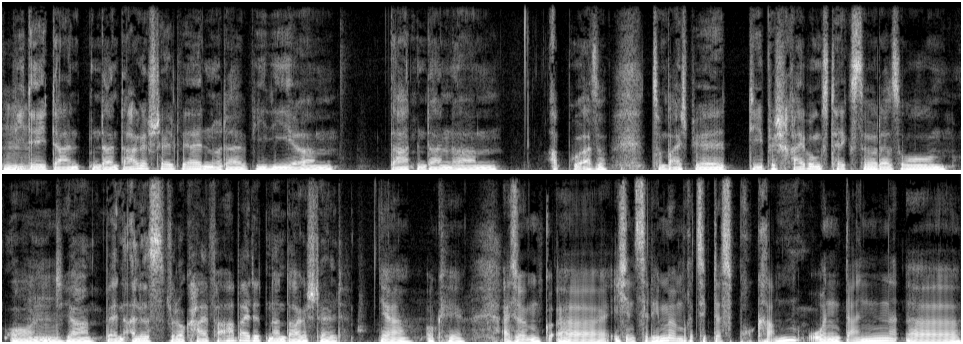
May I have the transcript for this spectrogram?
Mhm. wie die Daten dann dargestellt werden oder wie die ähm, Daten dann ähm, ab, also zum Beispiel die Beschreibungstexte oder so und Mhm. ja, werden alles lokal verarbeitet und dann dargestellt. Ja, okay. Also äh, ich installiere im Prinzip das Programm und dann, äh,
